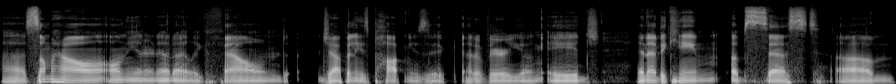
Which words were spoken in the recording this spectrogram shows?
uh, somehow on the internet, I like found Japanese pop music at a very young age, and I became obsessed. Um,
